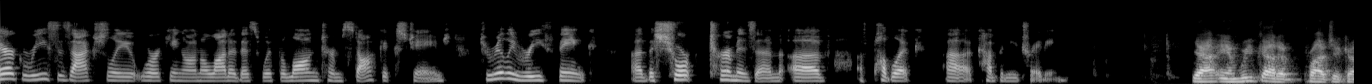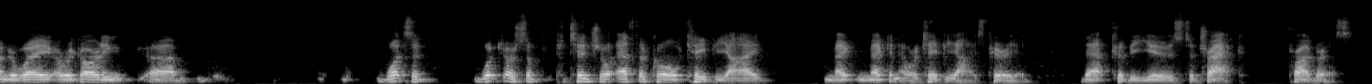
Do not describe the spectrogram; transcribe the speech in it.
Eric Ries is actually working on a lot of this with the long term stock exchange to really rethink uh, the short termism of, of public uh, company trading. Yeah, and we've got a project underway regarding uh, what's a what are some potential ethical KPI me- mechanism or KPIs period that could be used to track progress.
